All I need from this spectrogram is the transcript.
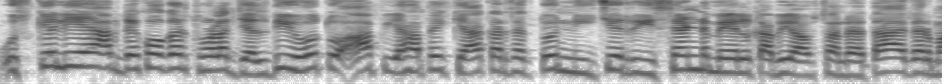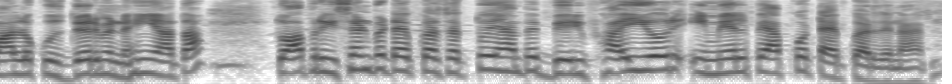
उसके लिए आप देखो, अगर थोड़ा जल्दी हो तो आप यहाँ पे क्या कर सकते हो, नीचे रिसेंट मेल का भी ऑप्शन रहता है, अगर मान लो कुछ देर में नहीं आता तो आप रिसेंट पे टाइप कर सकते हो, यहाँ पे वेरीफाई और ईमेल पे आपको टाइप कर देना है।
